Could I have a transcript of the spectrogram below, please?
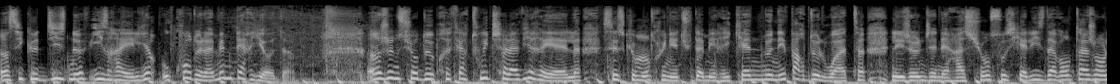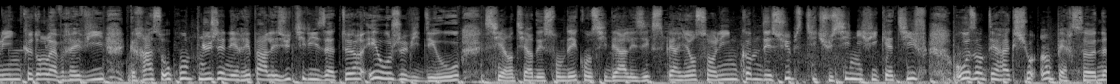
ainsi que 19 Israéliens au cours de la même période. Un jeune sur deux préfère Twitch à la vie réelle. C'est ce que montre une étude américaine menée par Deloitte. Les jeunes générations socialisent davantage en ligne que dans la vraie vie grâce au contenu généré par les utilisateurs et aux jeux vidéo. Si un tiers des sondés considèrent les expériences en ligne comme des substituts significatifs aux interactions en personne,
